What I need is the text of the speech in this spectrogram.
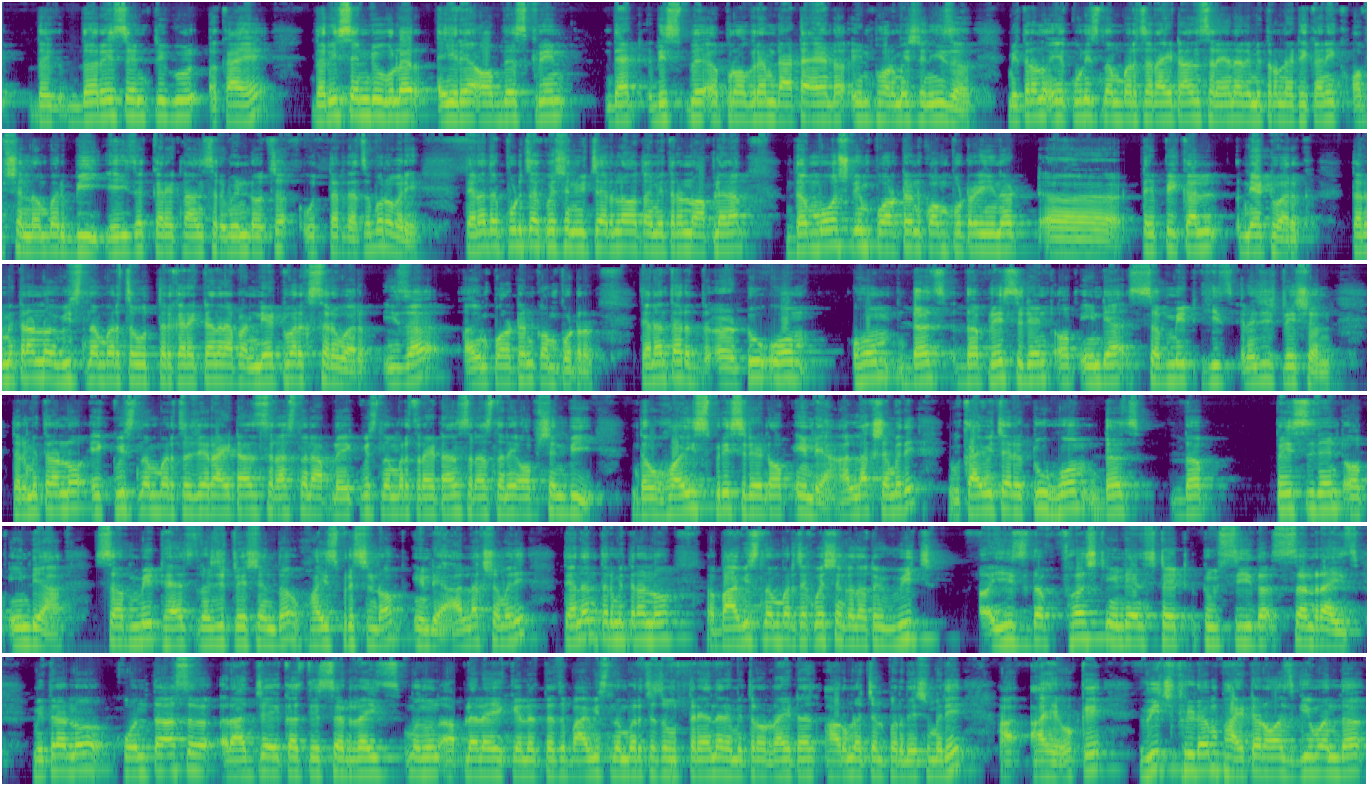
द रिसेंट काय आहे? The recent regular area of the screen that display program data and information is a मित्रांनो एकोणीस नंबरचं राईट आन्सर येणार मित्रांनो या ठिकाणी ऑप्शन नंबर बी हे इज अ करेक्ट आन्सर विंडोचं उत्तर त्याचं बरोबर आहे. त्यानंतर पुढचा क्वेश्चन विचारला होता मित्रांनो आपल्याला the most important computer in a typical network तर मित्रांनो वीस नंबरचं उत्तर करेक्ट आहे. आपला network server is a important computer त्यानंतर uh, to whom whom does the president of India submit his registration तर मित्रांनो एकवीस नंबरचं जे राईट आन्सर असणार आहे आपलं एकवीस नंबरचं राईट आन्सर असणार आहे option B the vice president of India लक्षामध्ये काय विचार to whom does the president of India submit has registration the vice president of India लक्षामध्ये त्यानंतर मित्रांनो बावीस नंबरचा क्वेश्चन का जातो which is the first Indian state to see the sunrise मित्रांनो कोणतं असं राज्य आहे का ते सनराईज म्हणून आपल्याला हे केलं? त्याचं बावीस नंबरचं उत्तर येणार आहे. मित्रांनो राईट अरुणाचल प्रदेशमध्ये आ- आहे okay which freedom fighter was given the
